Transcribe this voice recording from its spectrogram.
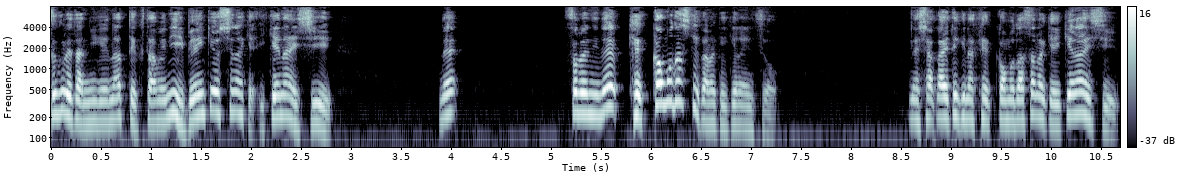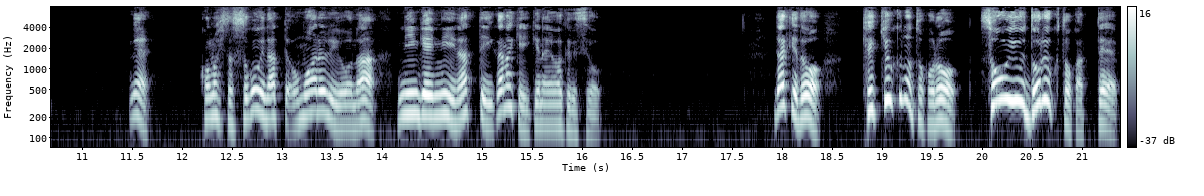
優れた人間になっていくために勉強しなきゃいけないし、ね、それにね結果も出していかなきゃいけないんですよ。ね、社会的な結果も出さなきゃいけないし、ね、この人すごいなって思われるような人間になっていかなきゃいけないわけですよ。だけど結局のところそういう努力とかって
